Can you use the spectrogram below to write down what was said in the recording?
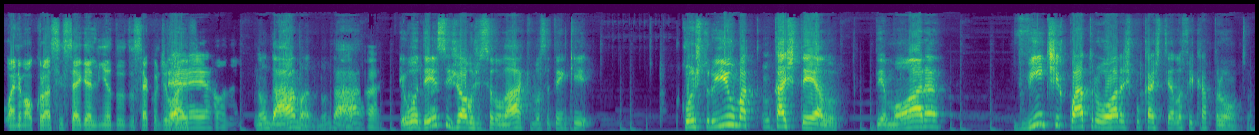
o, Animal Crossing segue a linha do, do Second Life. É, então, né? Não dá, mano, não dá. Ah, tá. Eu odeio esses jogos de celular que você tem que construir uma, um castelo. Demora 24 horas pro castelo ficar pronto.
